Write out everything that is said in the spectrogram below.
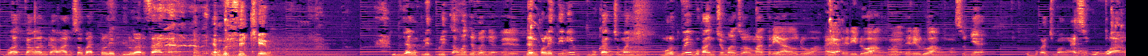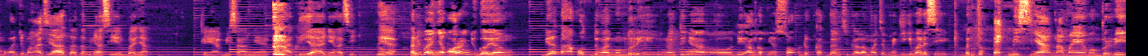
buat kawan-kawan sobat pelit di luar sana yang berpikir jadi jangan pelit-pelit amat ya Van ya Iya. dan pelit ini bukan cuman menurut gue bukan cuman soal material doang Iya. materi doang Iya. materi doang maksudnya bukan cuma ngasih uang bukan cuma ngasih harta tapi ngasih banyak kayak misalnya perhatian ya nggak sih Iya. tapi banyak orang juga yang dia takut dengan memberi nantinya oh, dianggapnya sok dekat dan segala macam. Yang kayak gimana sih bentuk teknisnya namanya memberi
